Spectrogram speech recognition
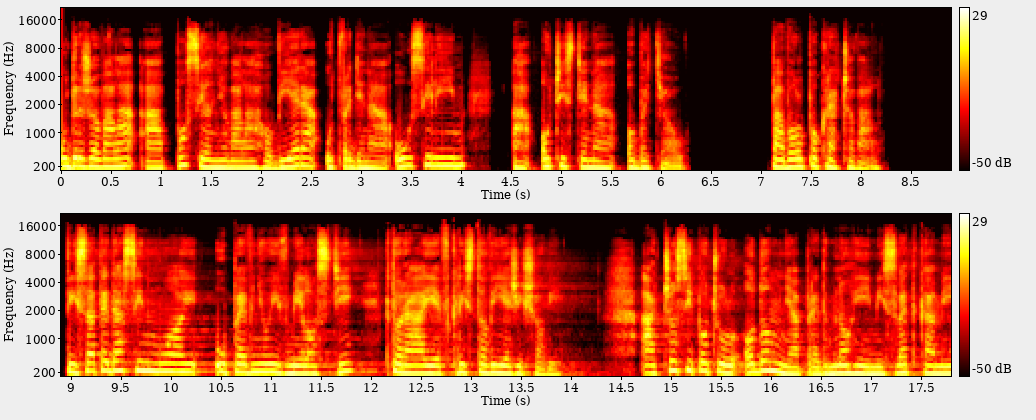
Udržovala a posilňovala ho viera utvrdená úsilím a očistená obeťou. Pavol pokračoval. Ty sa teda, syn môj, upevňuj v milosti, ktorá je v Kristovi Ježišovi. A čo si počul odo mňa pred mnohými svetkami,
